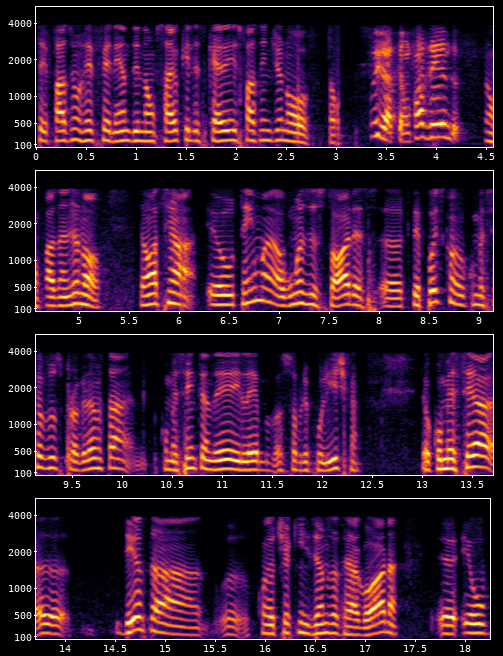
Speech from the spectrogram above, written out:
te, fazem um referendo e não sai o que eles querem, eles fazem de novo. Então, já estão fazendo. Estão fazendo de novo. Então, assim, ó, eu tenho uma, algumas histórias uh, que depois que eu comecei a ouvir os programas, tá, comecei a entender e ler sobre política, eu comecei a, uh, desde a, uh, quando eu tinha 15 anos até agora, eu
